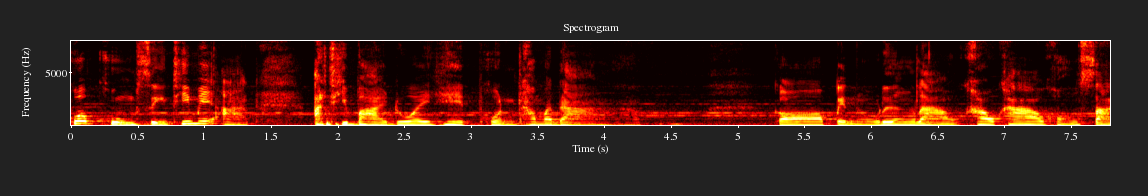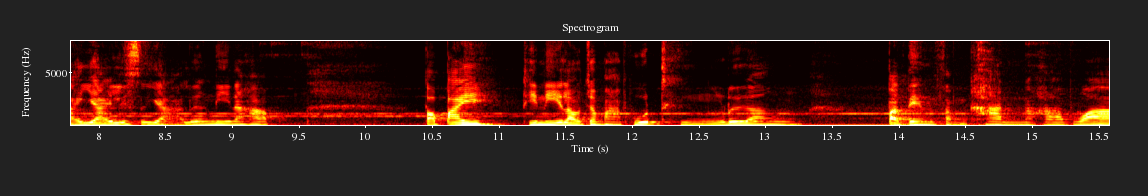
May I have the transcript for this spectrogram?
ควบคุมสิ่งที่ไม่อาจอธิบายด้วยเหตุผลธรรมดาครับ ก็เป็นเรื่องราวคร่าวๆของสายใยลิษยาเรื่องนี้นะครับ ต่อไปทีนี้เราจะมาพูดถึงเรื่อง ประเด็นสำคัญนะครับว่า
